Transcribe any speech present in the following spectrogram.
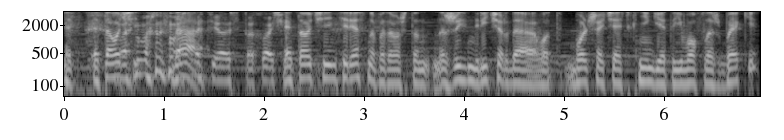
Это, это очень, да, делать, что хочется. Это очень интересно, потому что жизнь Ричарда, вот большая часть книги это его флешбеки,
